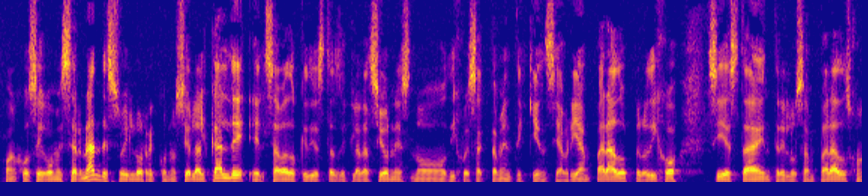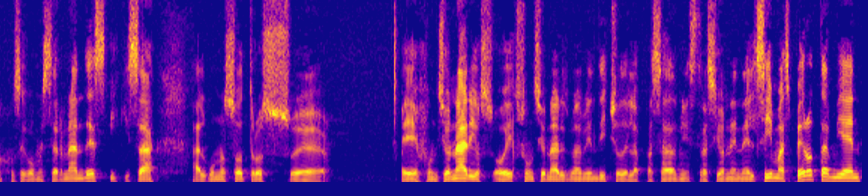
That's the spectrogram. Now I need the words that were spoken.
Juan José Gómez Hernández. Hoy lo reconoció el alcalde. El sábado que dio estas declaraciones no dijo exactamente quién se habría amparado, pero dijo sí está entre los amparados Juan José Gómez Hernández y quizá algunos otros eh, eh, funcionarios o exfuncionarios, más bien dicho, de la pasada administración en el CIMAS, pero también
